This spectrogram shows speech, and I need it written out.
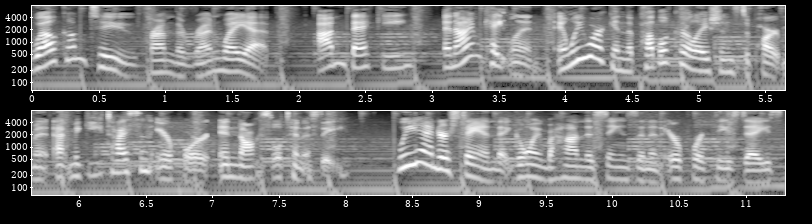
Welcome to From the Runway Up. I'm Becky. And I'm Caitlin, and we work in the Public Relations Department at McGhee Tyson Airport in Knoxville, Tennessee. We understand that going behind the scenes in an airport these days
